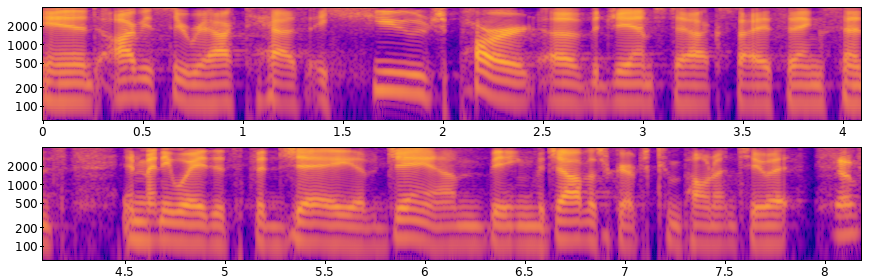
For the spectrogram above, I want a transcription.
And obviously, React has a huge part of the Jamstack side of things, since in many ways it's the J of Jam being the JavaScript component to it. Yep.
